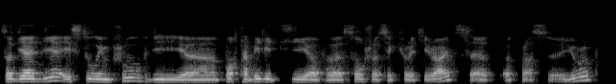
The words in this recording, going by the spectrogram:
So the idea is to improve the uh, portability of uh, social security rights uh, across Europe.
